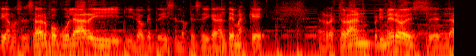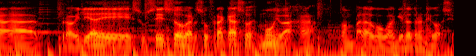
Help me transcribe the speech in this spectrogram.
digamos, el saber popular y, y lo que te dicen los que se dedican al tema es que el restaurante primero es eh, la probabilidad de suceso versus fracaso es muy baja comparado con cualquier otro negocio.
